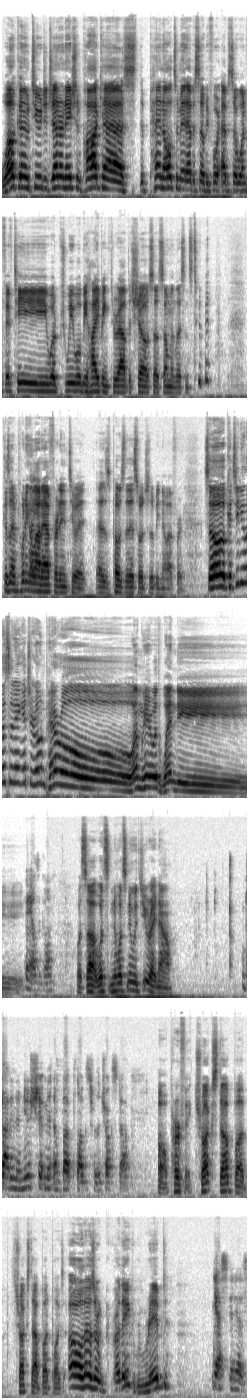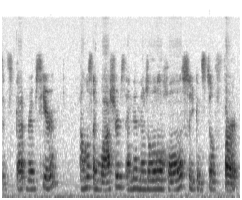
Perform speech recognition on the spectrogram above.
Welcome to Degenerate Nation Podcast, the penultimate episode before episode 150, which we will be hyping throughout the show so someone listens to it. Because I'm putting a lot of effort into it, as opposed to this, which will be no effort. So continue listening at your own peril. I'm here with Wendy. Hey, how's it going? What's up? What's what's new with you right now? Got in a new shipment of butt plugs for the truck stop. Oh, perfect. Truck stop butt truck stop butt plugs. Oh, those are are they ribbed? Yes, it is. It's got ribs here, almost like washers, and then there's a little hole so you can still fart.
